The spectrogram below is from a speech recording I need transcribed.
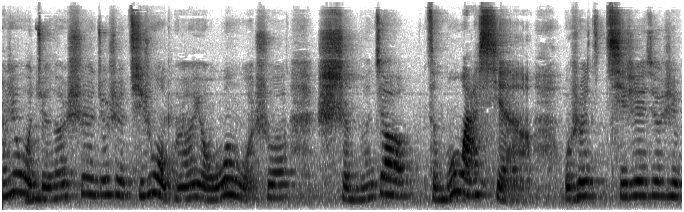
而且我觉得是，就是其实我朋友有问我说，什么叫怎么挖蚬啊？我说其实就是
